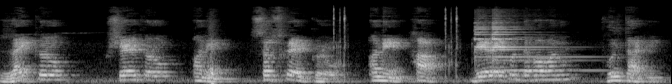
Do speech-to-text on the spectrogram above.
લાઈક કરો, શેર કરો અને સબસ્ક્રાઈબ કરો. અને હા, બેલ આઇકોન દબાવવાનું ભૂલતા નહીં.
